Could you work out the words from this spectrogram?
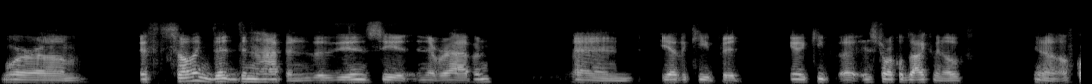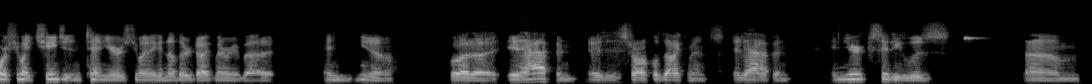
Where um, if something didn't, didn't happen, you didn't see it, it never happened and you have to keep it you know keep a historical document of you know of course you might change it in 10 years you might make another documentary about it and you know but uh, it happened. Was historical documents it happened. And new york city was um,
